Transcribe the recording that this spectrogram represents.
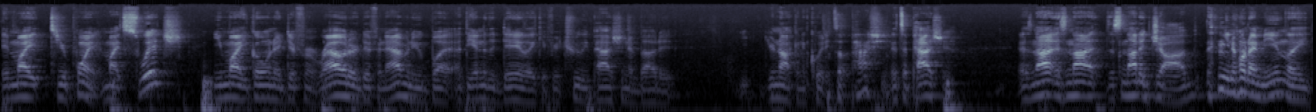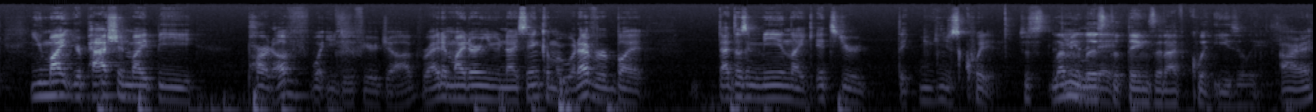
It might, to your point, it might switch. You might go in a different route or different avenue. But at the end of the day, like, if you're truly passionate about it, you're not gonna quit it. It's a passion. It's a passion. It's not. It's not. It's not a job. you know what I mean? Like, you might your passion might be part of what you do for your job, right? It might earn you a nice income or whatever, but that doesn't mean like it's your like you can just quit it. Just let me the list day. the things that I've quit easily. All right.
